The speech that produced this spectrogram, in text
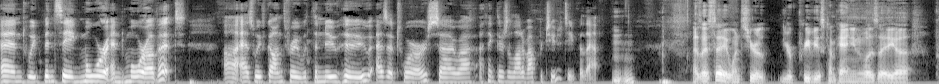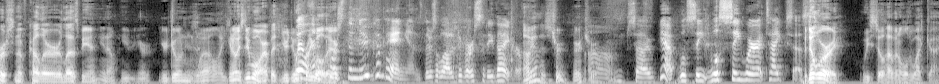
and we've been seeing more and more of it uh, as we've gone through with the new Who, as it were. So uh, I think there's a lot of opportunity for that. hmm As I say, once your your previous companion was a uh, person of color or lesbian, you know, you, you're you're doing well. You can always do more, but you're doing well, pretty and well of there. course, the new companions, there's a lot of diversity there. Oh yeah, that's true. Very true. Um, so yeah, we'll see. We'll see where it takes us. but don't worry, we still have an old white guy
